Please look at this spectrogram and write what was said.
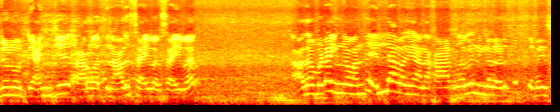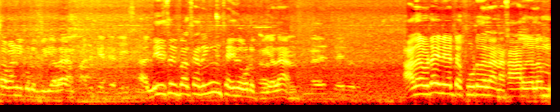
இருநூற்றி அஞ்சு அறுபத்தி நாலு சைபர் சைபர் அதை விட இங்கே வந்து எல்லா வகையான கார்களும் நீங்கள் எடுத்து ரீசர் பண்ணி கொடுப்பீங்களே? லீஸ் லீஸு பசதியும் செய்து கொடுப்பீங்களே? செய்து. அதை விட இவர்கிட்ட கூடுதலான கார்களும்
